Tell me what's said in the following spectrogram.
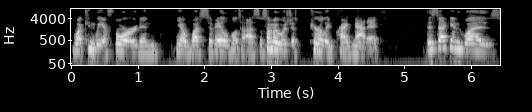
what can we afford and you know what's available to us. So some of it was just purely pragmatic. The second was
